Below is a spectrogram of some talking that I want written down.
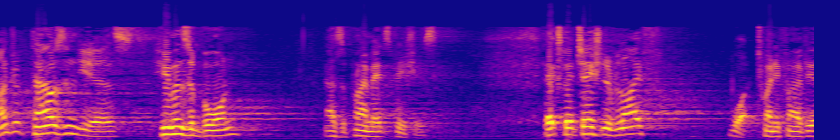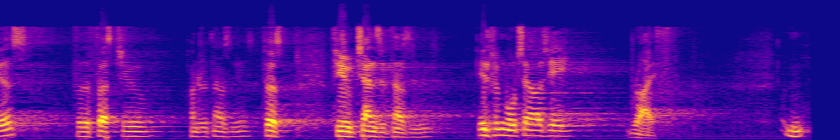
100,000 years, humans are born as a primate species. Expectation of life, what, 25 years for the first few hundred thousand years? First few tens of thousands of years. Infant mortality, rife. M-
